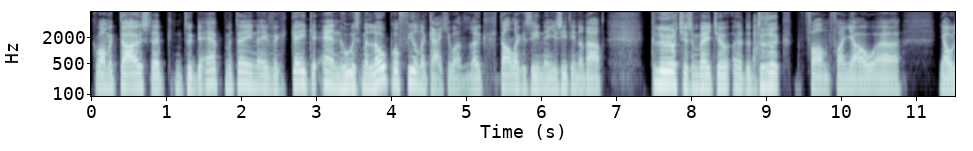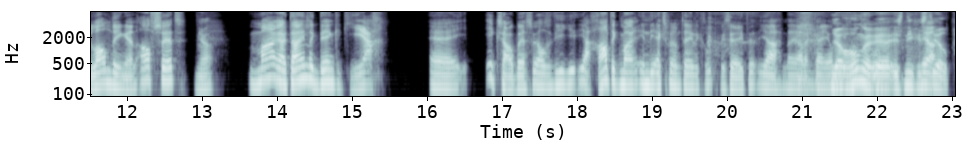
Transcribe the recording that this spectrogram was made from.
kwam ik thuis, heb ik natuurlijk de app meteen even gekeken. En hoe is mijn loopprofiel? Dan krijg je wat leuke getallen gezien. En je ziet inderdaad kleurtjes, een beetje eh, de druk van, van jouw, eh, jouw landing en afzet. Ja. Maar uiteindelijk denk ik, ja, eh, ik zou best wel die, ja, had ik maar in die experimentele groep gezeten. Ja, nou ja, dan kan je ook Jouw honger eh, is niet Ja. gestild.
